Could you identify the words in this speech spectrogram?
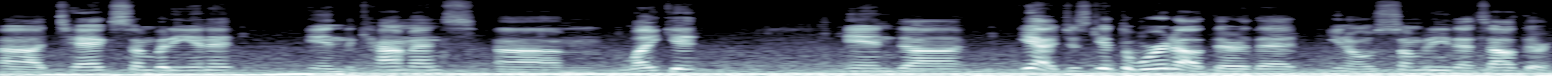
uh, tag somebody in it in the comments, um, like it, and uh, yeah, just get the word out there that, you know, somebody that's out there.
